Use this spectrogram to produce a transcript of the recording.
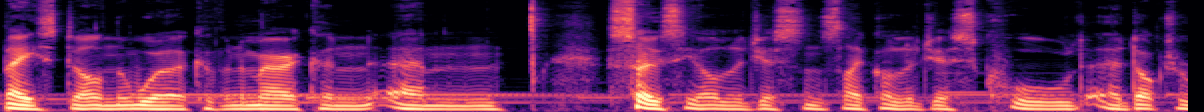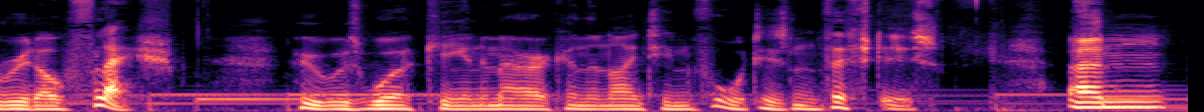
based on the work of an American um, sociologist and psychologist called uh, Dr. Rudolf Flesch, who was working in America in the 1940s and 50s. Um,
